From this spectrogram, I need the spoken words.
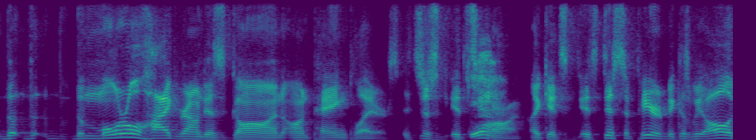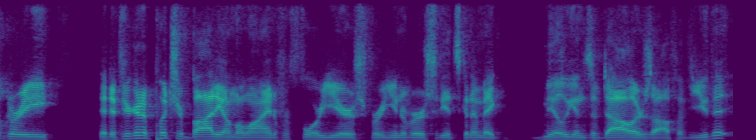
the, the, the moral high ground is gone on paying players. It's just it's yeah. gone. Like it's it's disappeared because we all agree that if you're going to put your body on the line for four years for a university, it's going to make millions of dollars off of you. That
